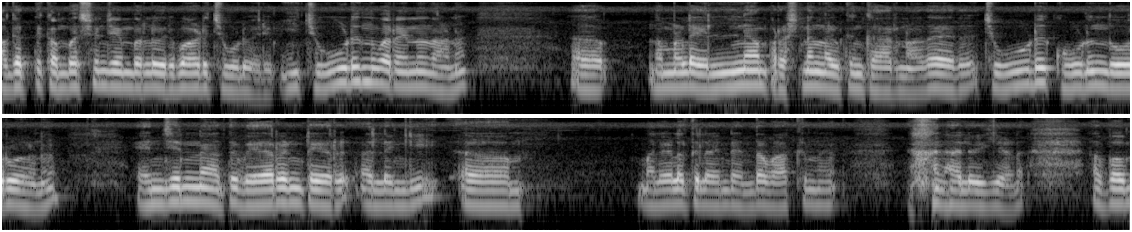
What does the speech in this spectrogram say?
അകത്ത് കമ്പസ്റ്റൻ ചേമ്പറിൽ ഒരുപാട് ചൂട് വരും. ഈ ചൂട് എന്ന് പറയുന്നതാണ് നമ്മളുടെ എല്ലാ പ്രശ്നങ്ങൾക്കും കാരണം. അതായത് ചൂട് കൂടുന്തോറുമാണ് എൻജിനകത്ത് വേർ ആൻഡ് ടയർ അല്ലെങ്കിൽ മലയാളത്തിൽ അതിന്റെ എന്താ വാക്കെന്ന് ഞാൻ ആലോചിക്കുകയാണ്. അപ്പം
